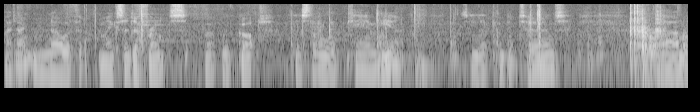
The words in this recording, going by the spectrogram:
I don't know if it makes a difference, but we've got this little cam here. See, that can be turned. Um,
